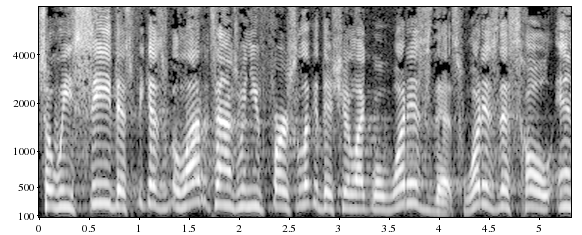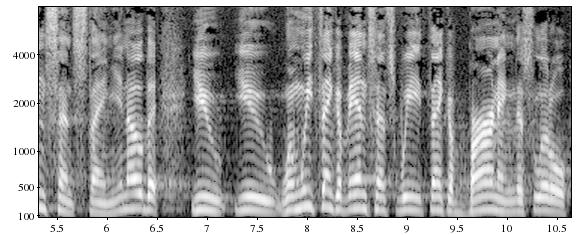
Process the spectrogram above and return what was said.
So we see this because a lot of times when you first look at this, you're like, well, what is this? What is this whole incense thing? You know, that you, you, when we think of incense, we think of burning this little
